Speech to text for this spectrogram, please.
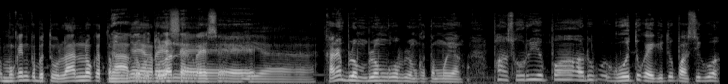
Mungkin kebetulan lo ketemunya yang, kebetulan rese. yang rese. Iya. Karena belum belum gue belum ketemu yang Pak sorry ya Pak Aduh gue itu kayak gitu pasti gue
